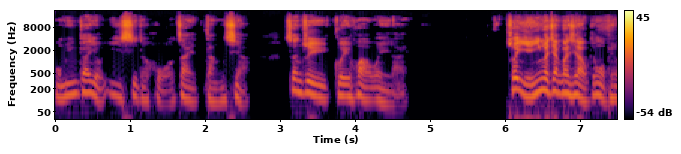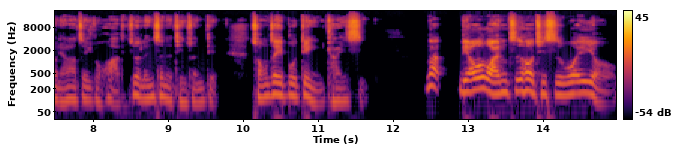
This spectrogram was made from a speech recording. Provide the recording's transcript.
我们应该有意识的活在当下，甚至于规划未来。所以也因为这样关系啊，我跟我朋友聊到这一个话题，就是人生的停损点，从这一部电影开始。那聊完之后，其实我也有，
